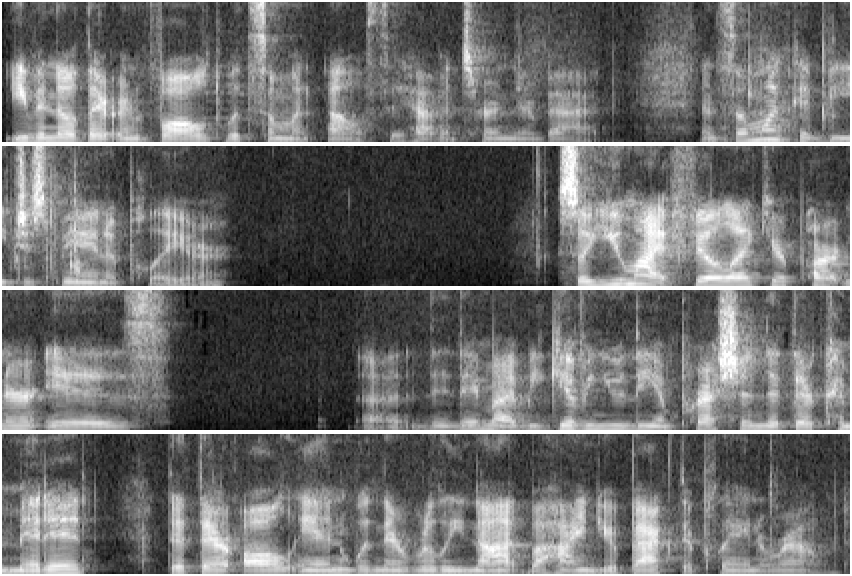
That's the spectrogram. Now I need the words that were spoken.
Even though they're involved with someone else, they haven't turned their back. And someone could be just being a player. So you might feel like your partner is, uh, they, might be giving you the impression that they're committed, that they're all in when they're really not. Behind your back, they're playing around.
